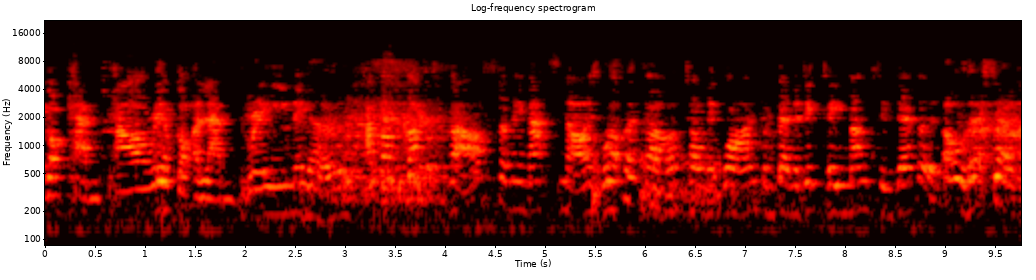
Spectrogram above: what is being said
got Campari, I've got a Lambrini. No. I've got Buckfast, I mean, that's nice. Buckfast, tonic wine from Benedictine monks in Devon. Oh, that sounds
